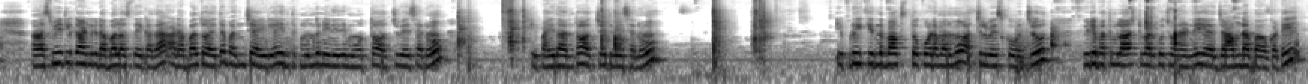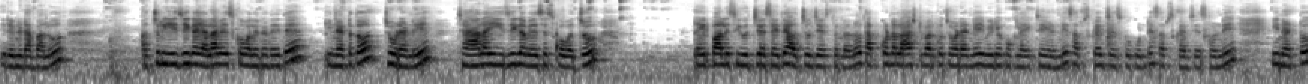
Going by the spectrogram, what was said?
స్వీట్లు స్వీట్ల కార్డులకి డబ్బాలు వస్తాయి కదా ఆ డబ్బాలతో అయితే మంచి ఐడియా. ఇంతకుముందు నేను ఇది మొత్తం అచ్చు వేశాను. ఈ పైదాంతో అచ్చు అయితే వేశాను. ఇప్పుడు ఈ కింద బాక్స్తో కూడా మనము అచ్చులు వేసుకోవచ్చు. వీడియో మొత్తం లాస్ట్ వరకు చూడండి. జామ్ డబ్బా ఒకటి ఈ రెండు డబ్బాలు. అచ్చులు ఈజీగా ఎలా వేసుకోవాలనేది అయితే ఈ నెట్తో చూడండి. చాలా ఈజీగా వేసేసుకోవచ్చు. ఎయిర్ పాలిష్ యూజ్ చేసి అయితే అచ్చులు చేస్తున్నాను. తప్పకుండా లాస్ట్ వరకు చూడండి. వీడియోకి ఒక లైక్ చేయండి. సబ్స్క్రైబ్ చేసుకోకుంటే సబ్స్క్రైబ్ చేసుకోండి. ఈ నట్టు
